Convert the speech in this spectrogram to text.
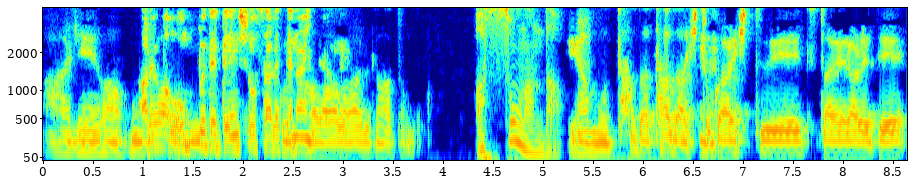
あれは本当に。あれは音符で伝承されてないんだよね。パワーがあるなと思う。あ、そうなんだ。いや、もうただただ人から人へ伝えられて、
